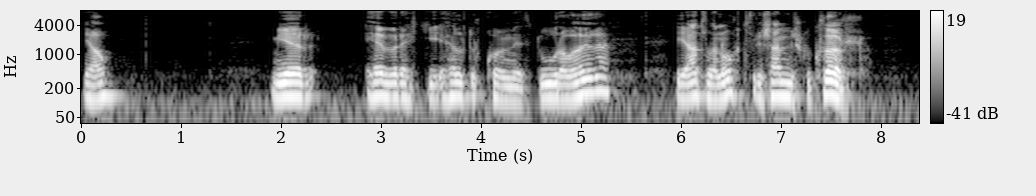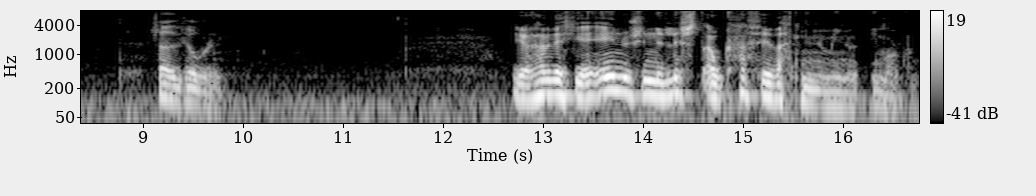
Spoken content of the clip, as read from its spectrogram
Já, mér hefur ekki heldur komið dúr á auga í alla nótt fyrir samvisku kvöl, saði þjófurinn. Ég hafði ekki einu sinni list á kaffivatninu mínu í morgun.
